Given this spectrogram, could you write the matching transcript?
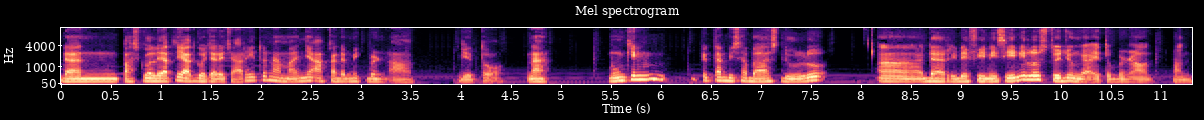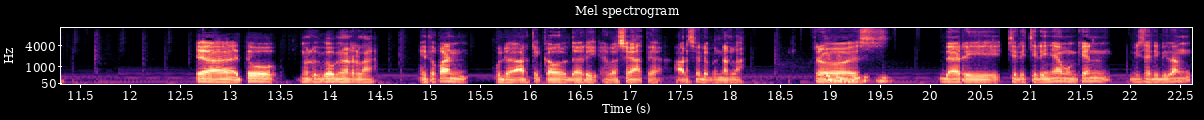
Dan pas gue lihat-lihat gue cari-cari itu namanya academic burnout gitu. Nah mungkin kita bisa bahas dulu uh, dari definisi ini lu setuju nggak itu burnout Han? Ya itu menurut gue bener lah. Itu kan udah artikel dari Hello Sehat ya harusnya udah bener lah. Terus dari ciri-cirinya mungkin bisa dibilang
